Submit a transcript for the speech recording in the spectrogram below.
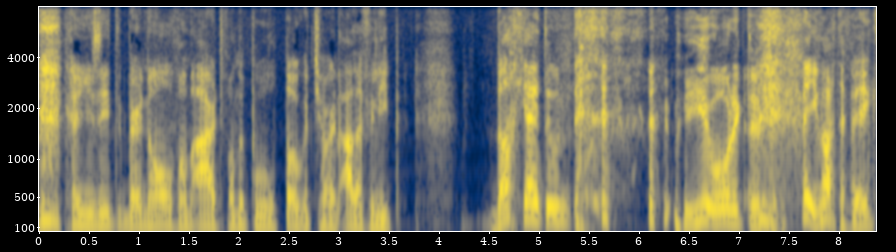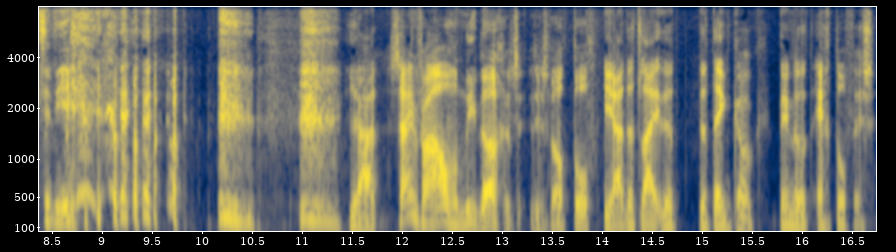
en je ziet Bernal, Van Aert, Van der Poel, Pogacar en Alaphilippe. Dacht jij toen... Hier hoor ik tussen. Hé, hey, wacht even. Ik zit hier... ja, Zijn verhaal van die dag is, is wel tof. Ja, dat, dat, dat denk ik ook. Ik denk dat het echt tof is.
